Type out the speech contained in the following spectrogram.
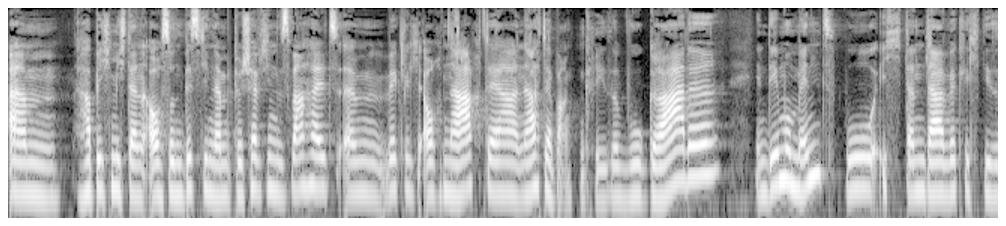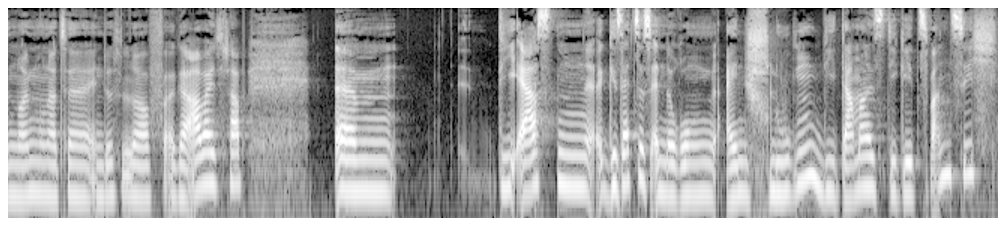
ähm, habe ich mich dann auch so ein bisschen damit beschäftigt. Es war halt ähm, wirklich auch nach der, nach der Bankenkrise, wo gerade in dem Moment, wo ich dann da wirklich diese neun Monate in Düsseldorf äh, gearbeitet habe, ähm, die ersten Gesetzesänderungen einschlugen, die damals die G20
